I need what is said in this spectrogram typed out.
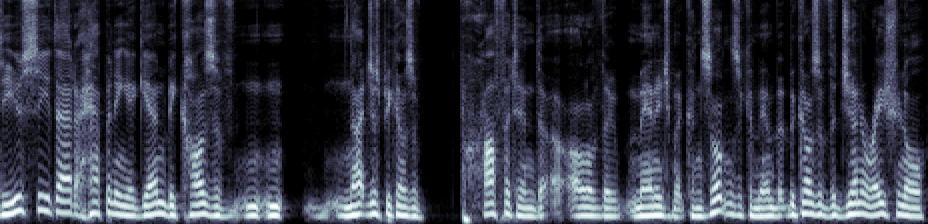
Do you see that happening again because of n- not just because of profit and all of the management consultants that come in, but because of the generational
